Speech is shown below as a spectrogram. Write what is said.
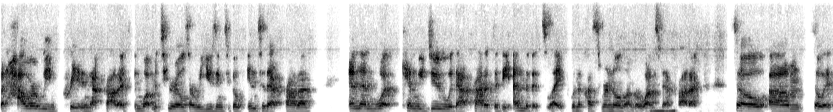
but how are we creating that product and what materials are we using to go into that product? And then what can we do with that product at the end of its life when the customer no longer wants that mm-hmm. product? So, um, so it,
